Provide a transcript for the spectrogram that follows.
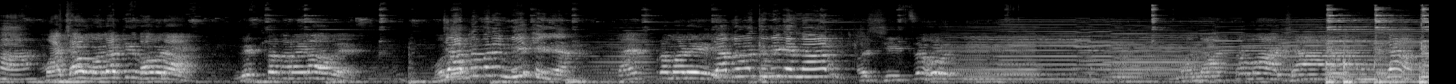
हा. माझ्या मनातील भावना व्यक्त करायला हव्या म्हणून ज्याप्रमाणे मी केल्या त्याचप्रमाणे त्याप्रमाणे तुम्ही करणार. अशीच होती. मनात माझ्या?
